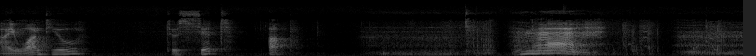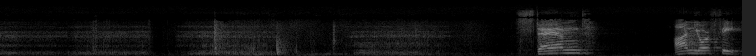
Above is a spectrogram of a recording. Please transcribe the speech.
I want you to sit up. Stand on your feet.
